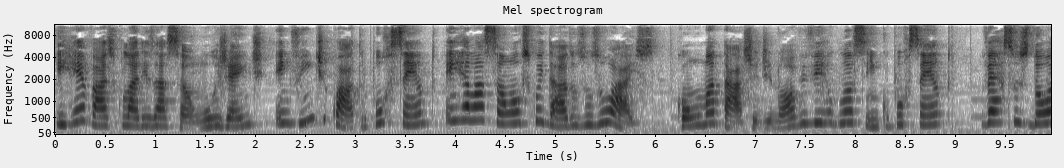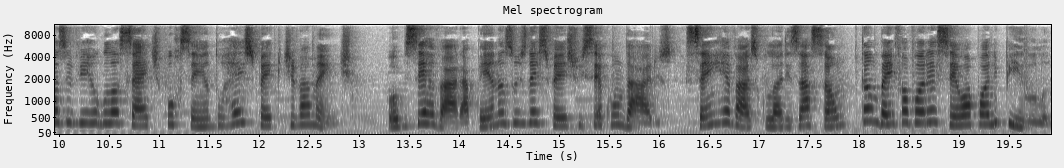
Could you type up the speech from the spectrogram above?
e revascularização urgente em 24% em relação aos cuidados usuais, com uma taxa de 9,5% versus 12,7%, respectivamente. Observar apenas os desfechos secundários sem revascularização também favoreceu a polipílula,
